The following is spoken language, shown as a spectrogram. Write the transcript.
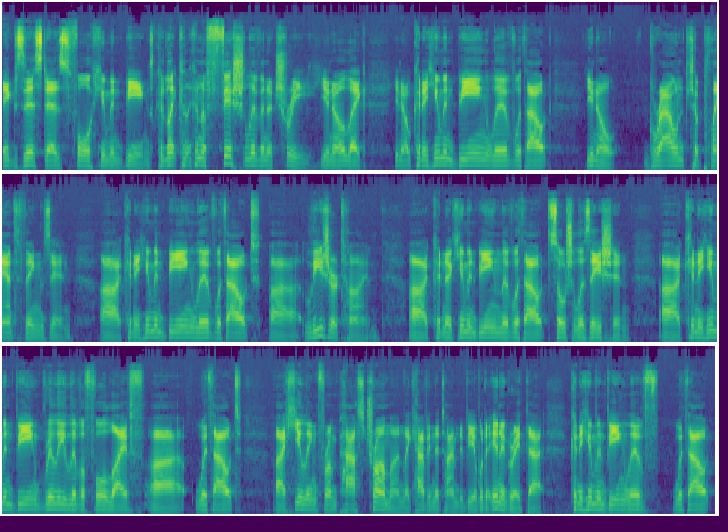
exist as full human beings? Could like can, can a fish live in a tree? You know like you know, can a human being live without, you know, ground to plant things in? Uh, can a human being live without uh, leisure time? Uh, can a human being live without socialization? Uh, can a human being really live a full life uh, without uh, healing from past trauma and like having the time to be able to integrate that? Can a human being live without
